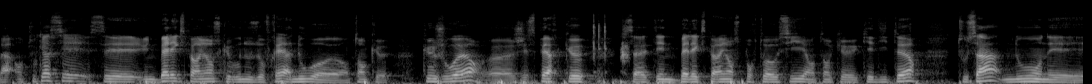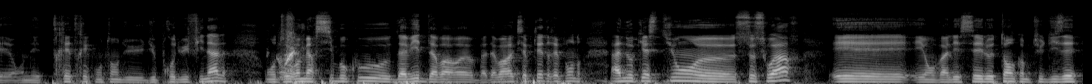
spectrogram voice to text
Bah, en tout cas, c'est c'est une belle expérience que vous nous offrez à nous euh, en tant que, que joueurs. Euh, J'espère que ça a été une belle expérience pour toi aussi en tant qu'éditeur. Tout ça, nous, on est, on est très très content du, du produit final. On te Ouais. remercie beaucoup, David, d'avoir euh, bah, accepté de répondre à nos questions euh, ce soir. Et, et on va laisser le temps, comme tu disais,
